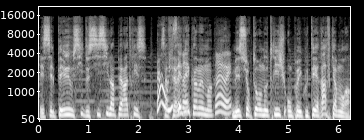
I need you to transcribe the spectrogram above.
Et c'est le pays aussi de Sissi l'impératrice. Ah Ça oui, fait rêver vrai. quand même. hein. Ouais, ouais. Mais surtout en Autriche, on peut écouter Raf Kamora.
